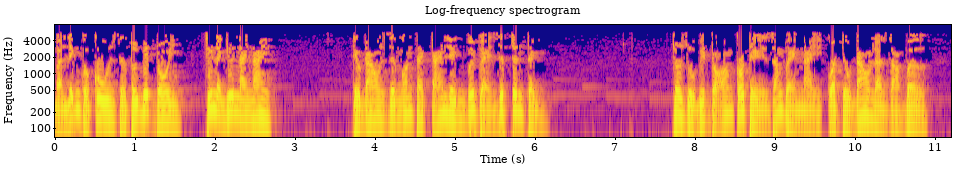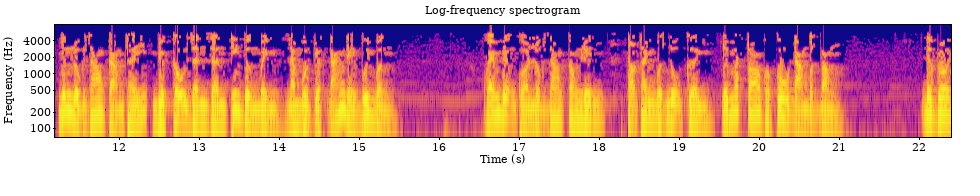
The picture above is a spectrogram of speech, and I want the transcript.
Bản lĩnh của cô giờ tôi biết rồi Chính là như này này. Tiểu đao giơ ngón tay cái lên với vẻ rất chân tình cho dù biết rõ có thể dáng vẻ này của tiểu đao là giả vờ, Nhưng lục giao cảm thấy việc cậu dần dần tin tưởng mình là một việc đáng để vui mừng. Khóe miệng của lục giao cong lên, Tạo thành một nụ cười, Đôi mắt to của cô đảo một vòng. Được rồi.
